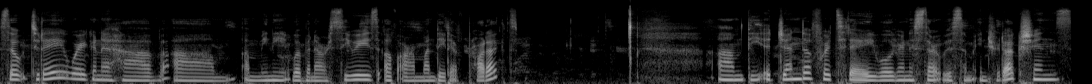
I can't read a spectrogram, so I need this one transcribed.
So today we're going to have um, a mini webinar series of our Monday Dev product. Um, the agenda for today, we're going to start with some introductions.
